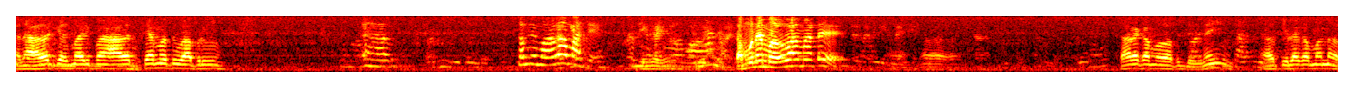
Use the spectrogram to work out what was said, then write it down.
અને આવત કે મારી પણ આવત શેમાં તું વાપરું? તમને મળવા માટે. તમને મળવા માટે. સારા કામમાં વાપરી દઉં નહીં? હવે પેલા કામમાં ના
